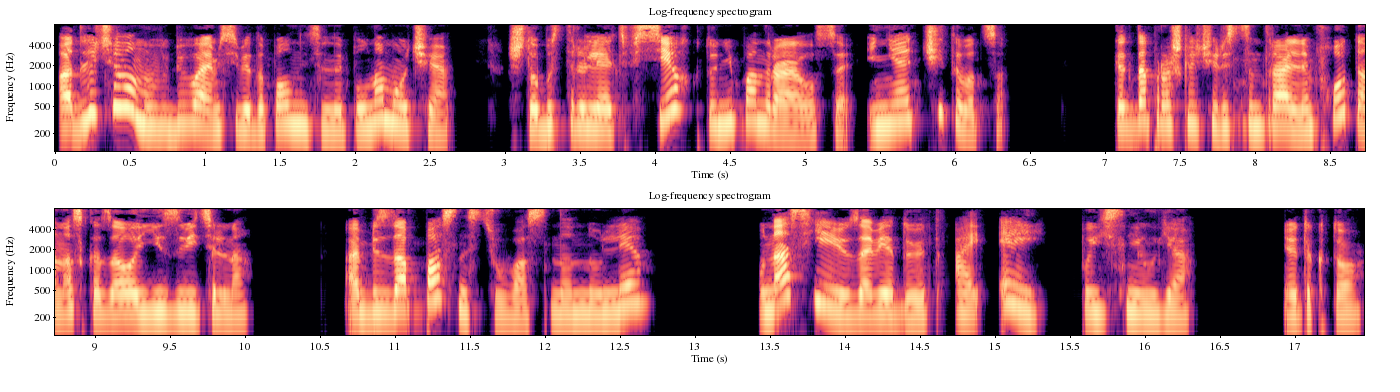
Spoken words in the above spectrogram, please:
А для чего мы выбиваем себе дополнительные полномочия? Чтобы стрелять всех, кто не понравился, и не отчитываться. Когда прошли через центральный вход, она сказала язвительно. А безопасность у вас на нуле. У нас ею заведует IA, пояснил я. Это кто?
